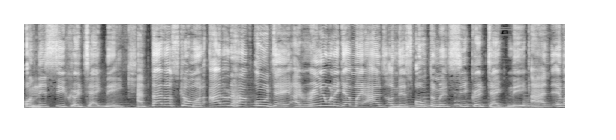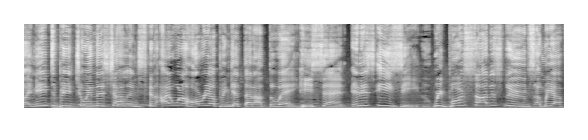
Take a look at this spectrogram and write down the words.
on this secret technique. And Thanos, come on, I don't have all day. I really want to get my hands on this ultimate secret technique, and if I need to beat you in this challenge, then I want to hurry up and get that out the way. He said, it is easy. We both start as noobs, and we have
